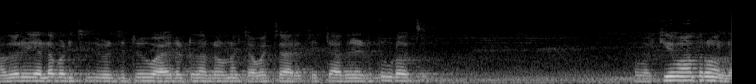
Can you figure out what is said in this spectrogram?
അതൊരു ഇല പഠിച്ച് വെച്ചിട്ട് വയലിട്ട് നല്ലവണ്ണം ചവച്ചരച്ചിട്ട് അതിനെടുത്ത് ഇവിടെ വെച്ച്. വയ്ക്കുക മാത്രമല്ല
